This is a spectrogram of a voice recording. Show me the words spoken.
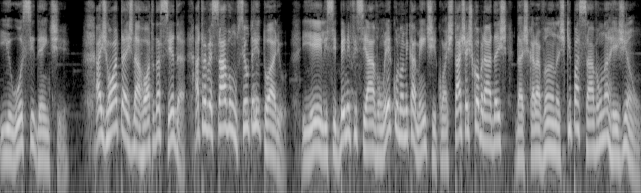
e o Ocidente. As rotas da Rota da Seda atravessavam o seu território e eles se beneficiavam economicamente com as taxas cobradas das caravanas que passavam na região.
